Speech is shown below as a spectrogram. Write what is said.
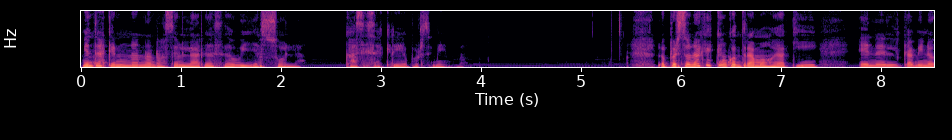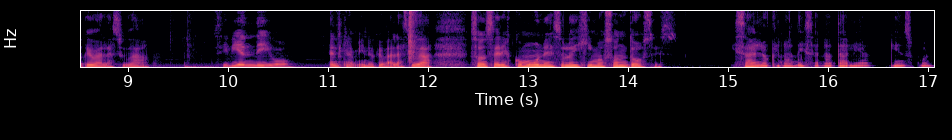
mientras que en una narración larga se dobilla sola, casi se escribe por sí misma. Los personajes que encontramos aquí en el camino que va a la ciudad, si bien digo el camino que va a la ciudad, son seres comunes, eso lo dijimos, son doces. ¿Y saben lo que nos dice Natalia Ginsburg?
